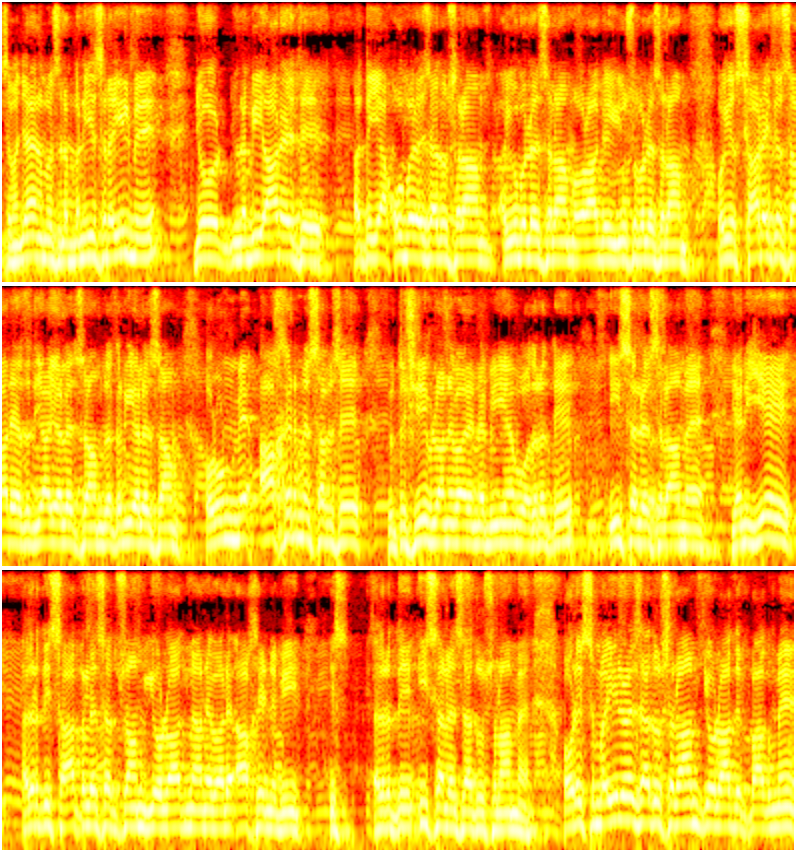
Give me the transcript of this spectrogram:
سمجھا ہے نا مسئلہ؟ بنی اسرائیل میں جو نبی آ رہے تھے، حضرت یعقوب علیہ السلام ایوب علیہ السلام اور آگے یوسف علیہ السلام اور یہ سارے کے سارے حضرت علیہ السلام ذکری علیہ السلام اور ان میں آخر میں سب سے جو تشریف لانے والے نبی ہیں وہ حضرت عیسی علیہ السلام ہیں۔ یعنی یہ حضرت اسحاق علیہ السلام کی اولاد میں آنے والے آخری نبی اس حضرت عیسیٰ علیہ السلام ہیں اور اسماعیل علیہ السلام کی اولاد پاک میں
